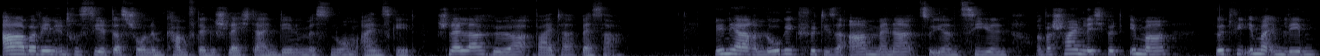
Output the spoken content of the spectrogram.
Aber wen interessiert das schon im Kampf der Geschlechter, in dem es nur um eins geht? Schneller, höher, weiter, besser. Lineare Logik führt diese armen Männer zu ihren Zielen und wahrscheinlich wird immer, wird wie immer im Leben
